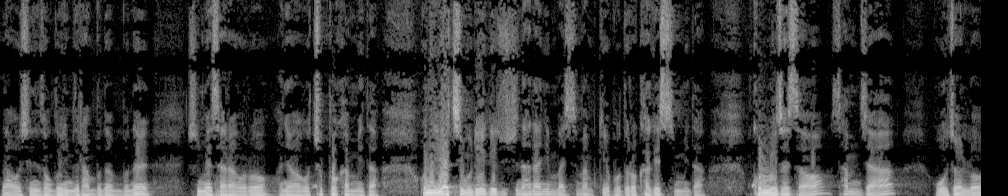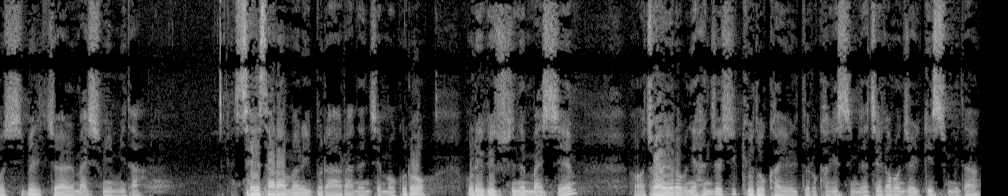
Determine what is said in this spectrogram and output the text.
나오신 성도님들 한분한 분을 주님의 사랑으로 환영하고 축복합니다. 오늘 이 아침 우리에게 주신 하나님 말씀 함께 보도록 하겠습니다. 골로새서 3장 5절로 11절 말씀입니다. 새 사람을 입으라라는 제목으로 우리에게 주시는 말씀 어, 저와 여러분이 한 절씩 교독하여 읽도록 하겠습니다. 제가 먼저 읽겠습니다.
